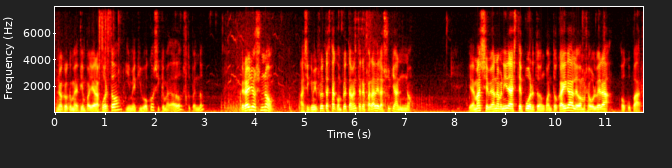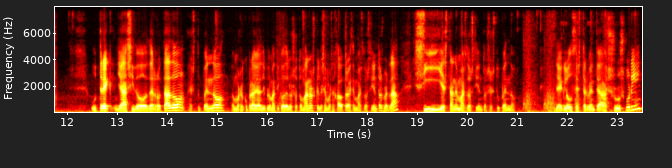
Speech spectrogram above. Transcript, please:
No creo que me dé tiempo a llegar a puerto. Y me equivoco, sí que me ha dado, estupendo. Pero ellos no. Así que mi flota está completamente reparada y la suya no. Y además se van a venir a este puerto. En cuanto caiga, le vamos a volver a ocupar. Utrecht ya ha sido derrotado Estupendo. Hemos recuperado ya el diplomático de los otomanos Que les hemos dejado otra vez en más 200, ¿verdad? Sí, están en más 200, estupendo. De Gloucester vente a Shrewsbury.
